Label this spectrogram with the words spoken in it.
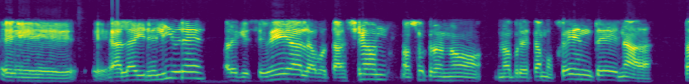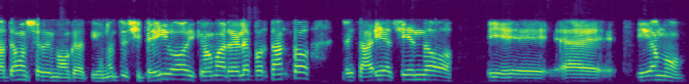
eh, eh, al aire libre para que se vea la votación. Nosotros no, no apretamos gente, nada. Tratamos de ser democráticos. No si te digo hoy que vamos a arreglar por tanto, le estaría haciendo, eh, eh, digamos,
